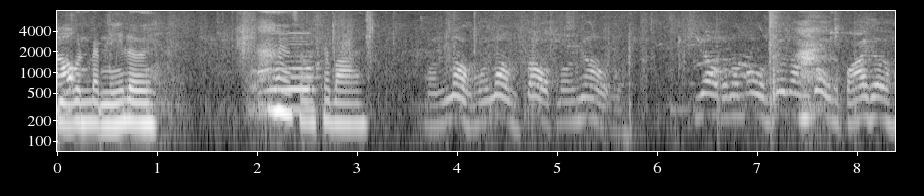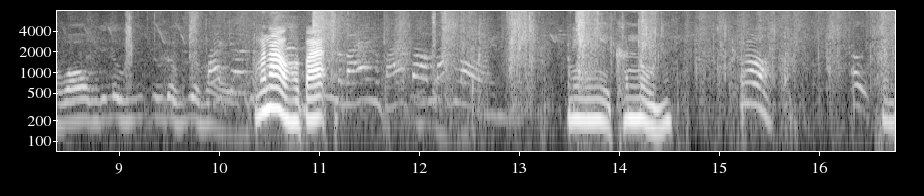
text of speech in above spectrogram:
อยู่บนแบบนี้เลยสบายสบาย Mà nó mà nó tọt nó nhau. Nhau cái nó ổn thế nó cái nó phá cho wow, chứ đừng đừng đừng đừng mà. ๆมะนาวเหรอปะนี่ขนุนเต็ม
